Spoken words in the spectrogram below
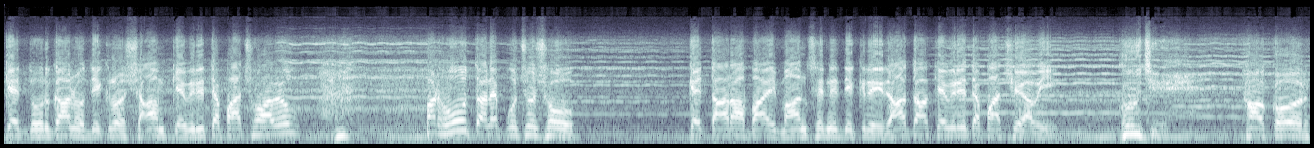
કે દુર્ગાનો દીકરો શ્યામ કેવી રીતે પાછો આવ્યો? પણ હું તને પૂછું છું કે તારા ભાઈ માનસીની દીકરી રાધા કેવી રીતે પાછી આવી? ગુરુજી. ઠાકોર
